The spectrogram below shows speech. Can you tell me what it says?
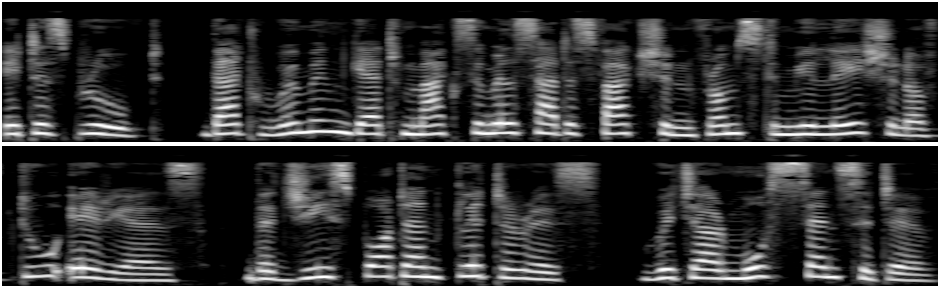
It is proved that women get maximal satisfaction from stimulation of two areas the G-spot and clitoris, which are most sensitive.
